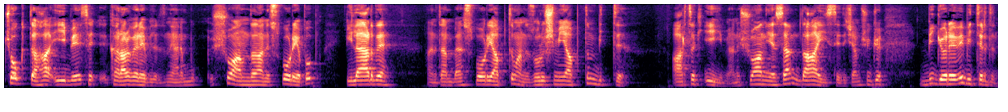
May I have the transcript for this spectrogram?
çok daha iyi bir karar verebilirdin. Yani bu şu anda hani spor yapıp ileride hani tamam ben spor yaptım hani zor işimi yaptım bitti. Artık iyiyim. Yani şu an yesem daha iyi hissedeceğim. Çünkü bir görevi bitirdin.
